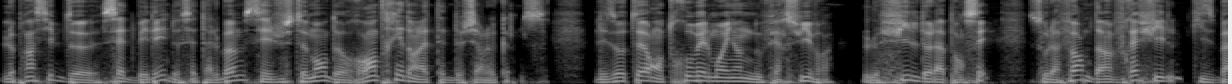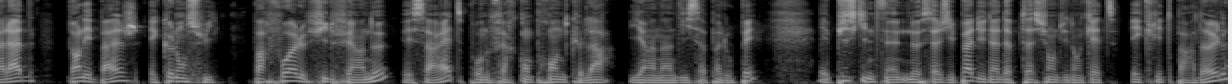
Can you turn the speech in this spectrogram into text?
Le principe de cette BD, de cet album, c'est justement de rentrer dans la tête de Sherlock Holmes. Les auteurs ont trouvé le moyen de nous faire suivre le fil de la pensée sous la forme d'un vrai fil qui se balade dans les pages et que l'on suit. Parfois, le fil fait un nœud et s'arrête pour nous faire comprendre que là, il y a un indice à pas louper. Et puisqu'il ne- s'agit pas d'une adaptation d'une enquête écrite par Doyle,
